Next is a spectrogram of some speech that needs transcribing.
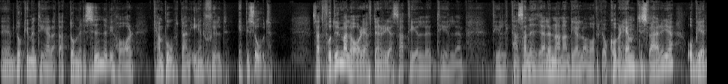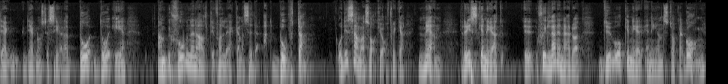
eh, dokumenterat att de mediciner vi har kan bota en enskild episod. Så att får du malaria efter en resa till, till till Tanzania eller en annan del av Afrika och kommer hem till Sverige och blir diagnostiserad, då, då är ambitionen alltid från läkarnas sida att bota. Och det är samma sak i Afrika. Men risken är att eh, skillnaden är då att du åker ner en enstaka gång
